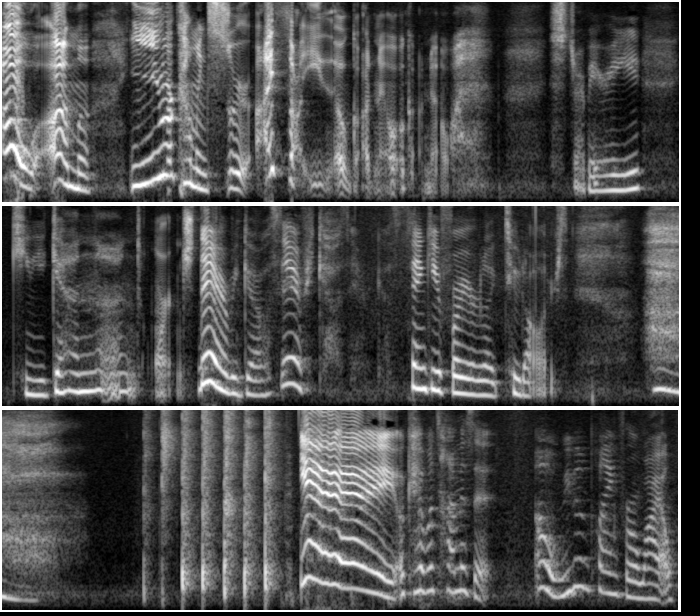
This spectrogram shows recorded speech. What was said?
Oh, um, you're coming, sir. I thought you. Oh God, no. Oh God, no. Strawberry, kiwi again, and orange. There we go. There we go. There we go. Thank you for your like two dollars. Yay! Okay, what time is it? Oh, we've been playing for a while.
